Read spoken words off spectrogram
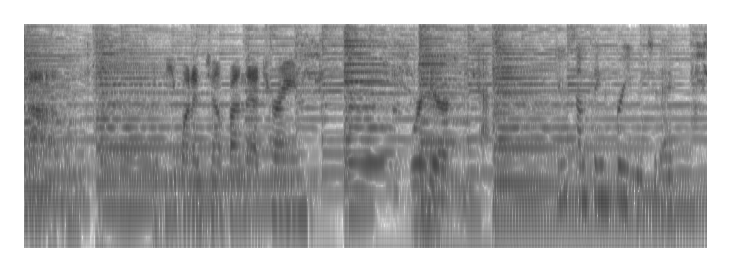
um, if you want to jump on that train we're here. Yeah. Do something for you today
